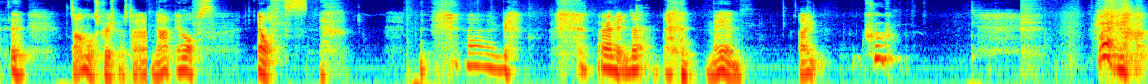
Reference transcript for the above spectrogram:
it's almost Christmas time, not elves elves. oh, God. All right, not, man, I, whew. Well.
